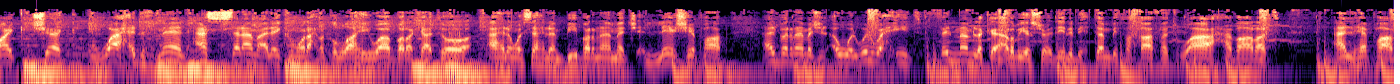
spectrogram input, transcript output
Mic check واحد اثنين. السلام عليكم ورحمة الله وبركاته. أهلا وسهلا ببرنامج ليش هيب هوب البرنامج الأول والوحيد في المملكة العربية السعودية اللي بيهتم بثقافة وحضارة الهيب هوب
